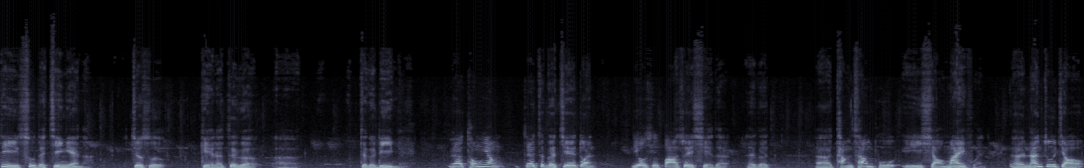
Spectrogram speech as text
第一次的经验呢，就是给了这个呃这个丽美。那同样在这个阶段，六十八岁写的那个。呃，唐参卜与小麦粉，呃，男主角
